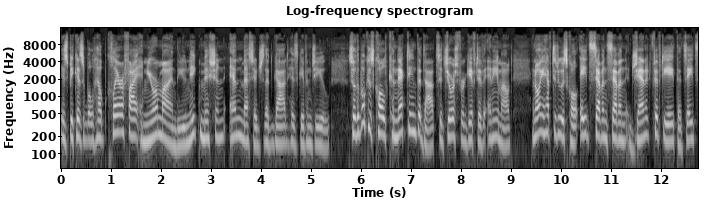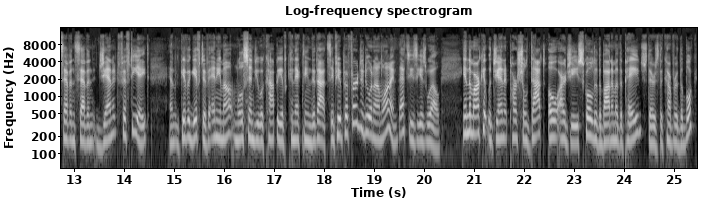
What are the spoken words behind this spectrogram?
is because it will help clarify in your mind the unique mission and message that God has given to you. So the book is called Connecting the Dots. It's yours for a gift of any amount. And all you have to do is call 877 Janet 58. That's 877 Janet 58 and give a gift of any amount, and we'll send you a copy of Connecting the Dots. If you prefer to do it online, that's easy as well. In the Market with janetparshall.org, scroll to the bottom of the page. There's the cover of the book.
